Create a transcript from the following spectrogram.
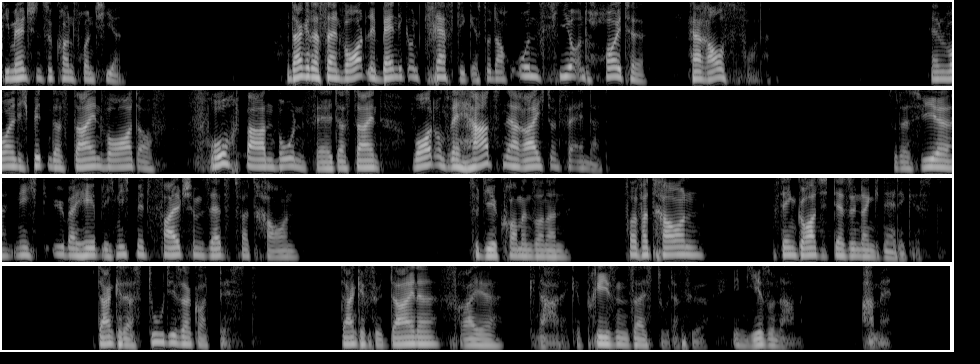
die Menschen zu konfrontieren. Und danke, dass dein Wort lebendig und kräftig ist und auch uns hier und heute herausfordert. Herr, wir wollen dich bitten, dass dein Wort auf fruchtbaren Boden fällt, dass dein Wort unsere Herzen erreicht und verändert. Sodass wir nicht überheblich, nicht mit falschem Selbstvertrauen zu dir kommen, sondern voll Vertrauen auf den Gott, der Sündern gnädig ist. Danke, dass du dieser Gott bist. Danke für deine freie Gnade. Gepriesen seist du dafür. In Jesu Namen. Amen.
